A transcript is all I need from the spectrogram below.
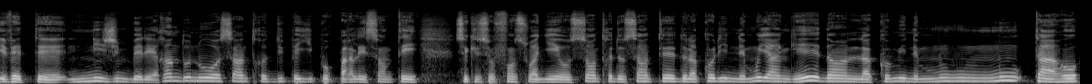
Yvette Nijimbere, rendons-nous au centre du pays pour parler santé. Ceux qui se font soigner au centre de santé de la colline Mouyangue dans la commune Moutaho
